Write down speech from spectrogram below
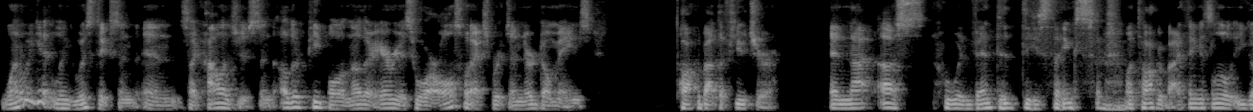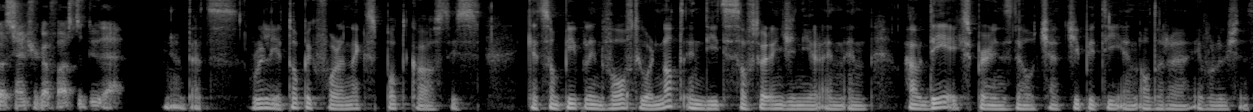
Why don't we get linguistics and, and psychologists and other people in other areas who are also experts in their domains talk about the future and not us who invented these things mm-hmm. on talk about. I think it's a little egocentric of us to do that. Yeah, that's really a topic for a next podcast is get some people involved who are not indeed software engineer and, and how they experience the whole chat GPT and other uh, evolutions.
